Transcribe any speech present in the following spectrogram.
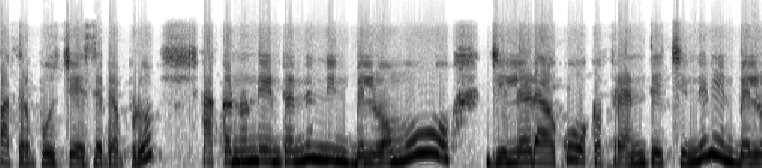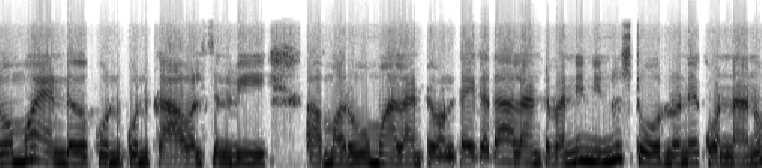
పత్రపూజ చేసేటప్పుడు. అక్కడ నుండి ఏంటంటే నేను బిల్వము జిల్లెడాకు ఒక ఫ్రెండ్ తెచ్చింది. నేను బిల్వము అండ్ కొన్ని కొన్ని కావాల్సినవి ఆ, అలాంటివి ఉంటాయి కదా అలాంటివన్నీ నేను స్టోర్లోనే కొన్నాను.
